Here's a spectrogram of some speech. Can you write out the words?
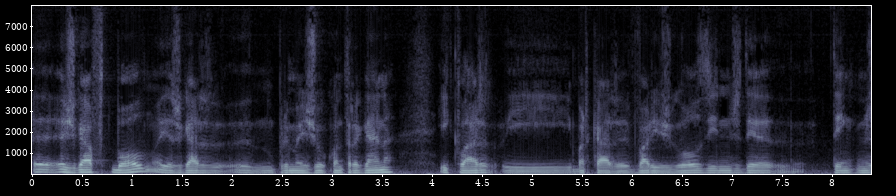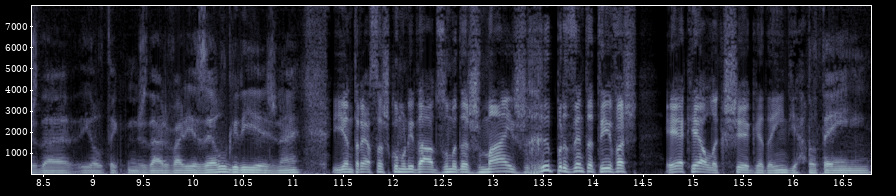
a, eh, a jogar futebol, a jogar eh, no primeiro jogo contra a Gana e claro, e marcar vários gols e nos dê, tem que nos dar, ele tem que nos dar várias alegrias, não é? E entre essas comunidades, uma das mais representativas é aquela que chega da Índia. Ele tem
